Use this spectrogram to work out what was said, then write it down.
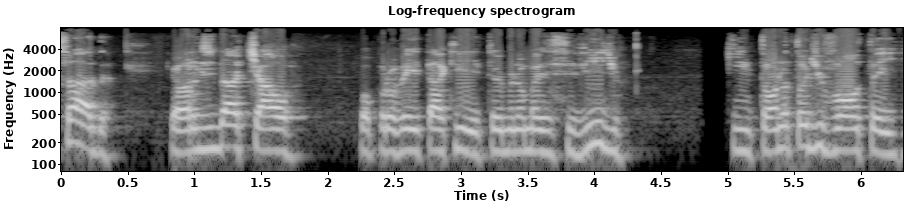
Moçada, é hora de dar tchau. Vou aproveitar que terminou mais esse vídeo. Quintona, eu tô de volta aí.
